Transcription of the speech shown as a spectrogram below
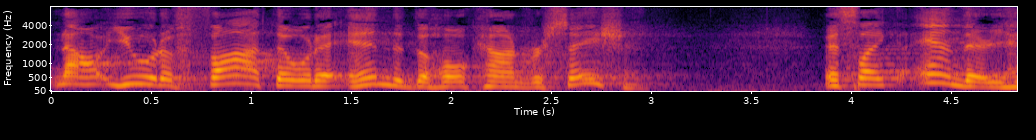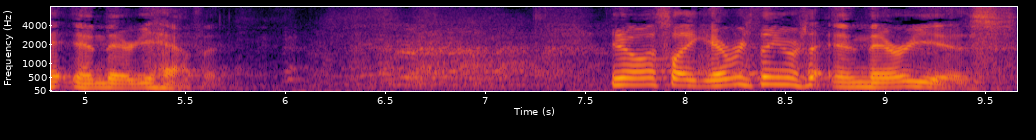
Now, you would have thought that would have ended the whole conversation. It's like, and there you, and there you have it. you know, it's like everything was, and there he is.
